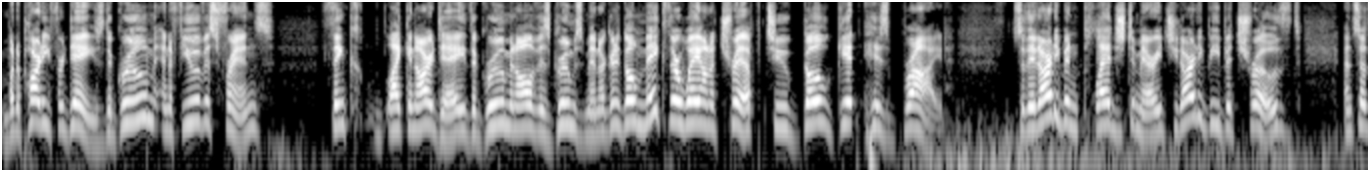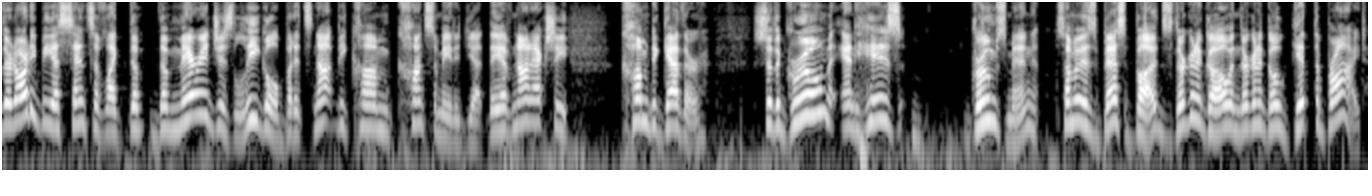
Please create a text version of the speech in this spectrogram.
but a party for days. The groom and a few of his friends, think like in our day, the groom and all of his groomsmen are going to go make their way on a trip to go get his bride. So they'd already been pledged to marriage, she'd already be betrothed. And so there'd already be a sense of like the, the marriage is legal, but it's not become consummated yet. They have not actually come together. So the groom and his groomsmen, some of his best buds, they're going to go and they're going to go get the bride.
